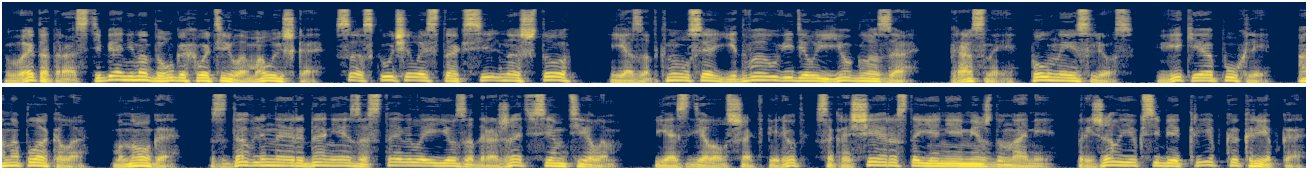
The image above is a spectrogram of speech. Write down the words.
«В этот раз тебя ненадолго хватило, малышка. Соскучилась так сильно, что...» Я заткнулся, едва увидел ее глаза. Красные, полные слез. Веки опухли. Она плакала. Много. Сдавленное рыдание заставило ее задрожать всем телом. Я сделал шаг вперед, сокращая расстояние между нами. Прижал ее к себе крепко-крепко.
